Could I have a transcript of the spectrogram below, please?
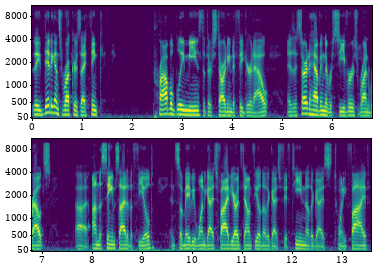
they did against Rutgers, I think probably means that they're starting to figure it out. As they started having the receivers run routes uh, on the same side of the field. And so maybe one guy's five yards downfield, another guy's 15, another guy's 25.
